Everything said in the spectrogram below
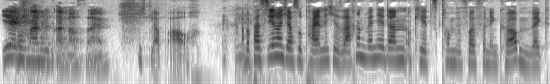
Irgendwann wird es anders sein. Ich glaube auch. Aber passieren euch auch so peinliche Sachen, wenn ihr dann, okay, jetzt kommen wir voll von den Körben weg.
